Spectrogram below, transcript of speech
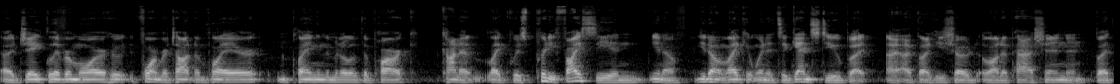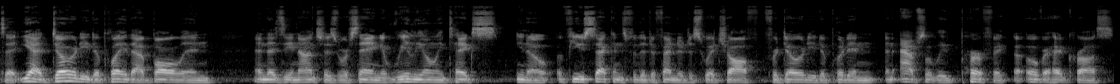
uh, Jake Livermore, who former Tottenham player, playing in the middle of the park, kind of like was pretty feisty and you know you don't like it when it's against you but I, I thought he showed a lot of passion and but uh, yeah Doherty to play that ball in and as the announcers were saying it really only takes you know a few seconds for the defender to switch off for Doherty to put in an absolutely perfect uh, overhead cross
